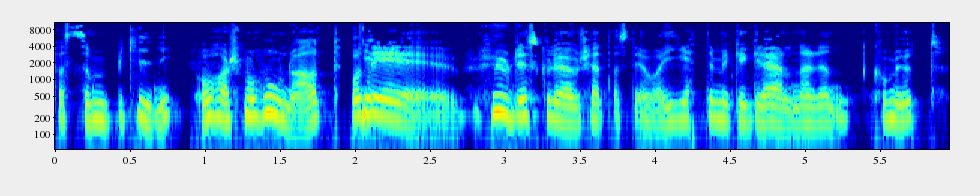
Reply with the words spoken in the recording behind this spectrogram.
fast som bikini och har små horn och allt. Och det, hur det skulle översättas, det var jättemycket gräl när den kom ut.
